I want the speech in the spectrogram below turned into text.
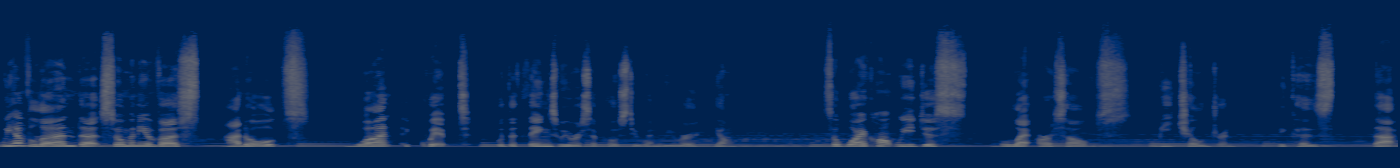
We have learned that so many of us adults weren't equipped with the things we were supposed to when we were young. So, why can't we just let ourselves be children? Because that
